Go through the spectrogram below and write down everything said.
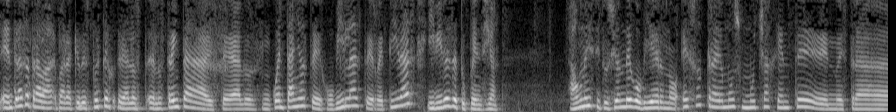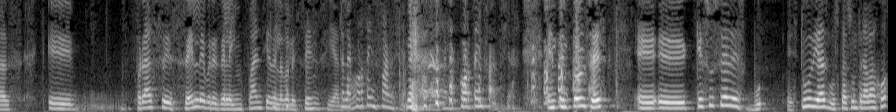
Entras a trabajar para que después te, a, los, a los 30, este, a los 50 años te jubilas, te retiras y vives de tu pensión a una institución de gobierno. Eso traemos mucha gente en nuestras eh, frases célebres de la infancia, de la adolescencia. De la corta infancia, de la corta infancia. entonces, eh, eh, ¿qué sucede? estudias, buscas un trabajo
